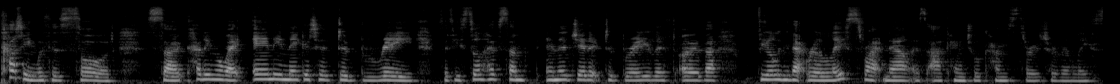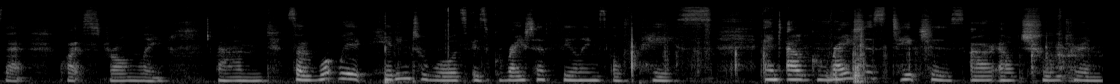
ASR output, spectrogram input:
cutting with his sword. So, cutting away any negative debris. So, if you still have some energetic debris left over, feeling that release right now as Archangel comes through to release that quite strongly. Um, so, what we're heading towards is greater feelings of peace. And our greatest teachers are our children.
